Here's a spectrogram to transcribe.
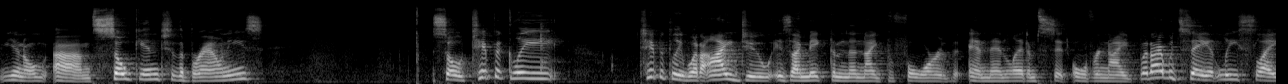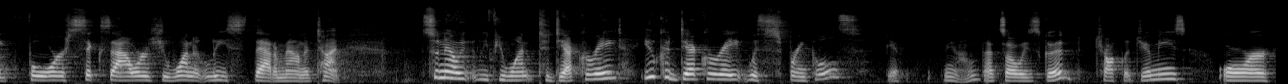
you know, um, soak into the brownies. So typically, typically what I do is I make them the night before and then let them sit overnight. But I would say at least like four, six hours. You want at least that amount of time. So now if you want to decorate, you could decorate with sprinkles. You, you know, that's always good. Chocolate jimmies or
